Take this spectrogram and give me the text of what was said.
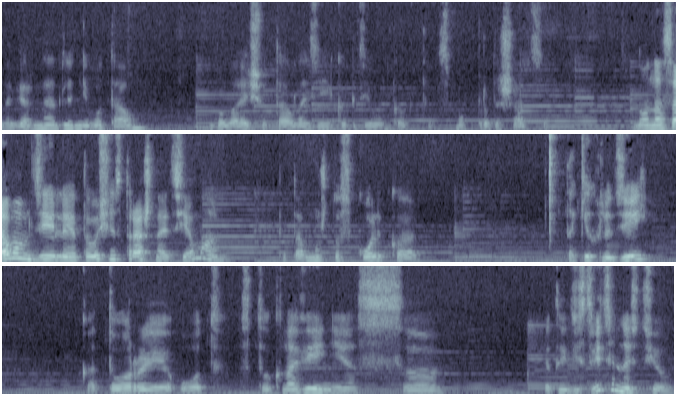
Наверное, для него там была еще та лазейка, где он как-то смог продышаться. Но на самом деле это очень страшная тема, потому что сколько таких людей, которые от столкновения с этой действительностью,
